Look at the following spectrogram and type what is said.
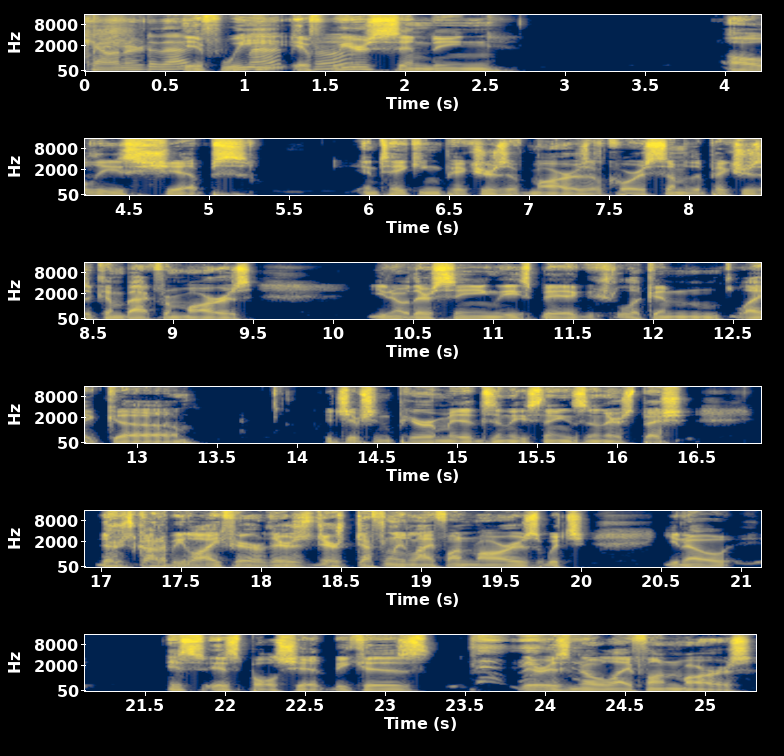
c- counter to that? if we Matt? if Huh? we're sending all these ships and taking pictures of Mars, of course, some of the pictures that come back from Mars, you know, they're seeing these big looking like uh, Egyptian pyramids and these things, and they're special. There's got to be life here. There's there's definitely life on Mars, which you know, it's it's bullshit because there is no life on Mars.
